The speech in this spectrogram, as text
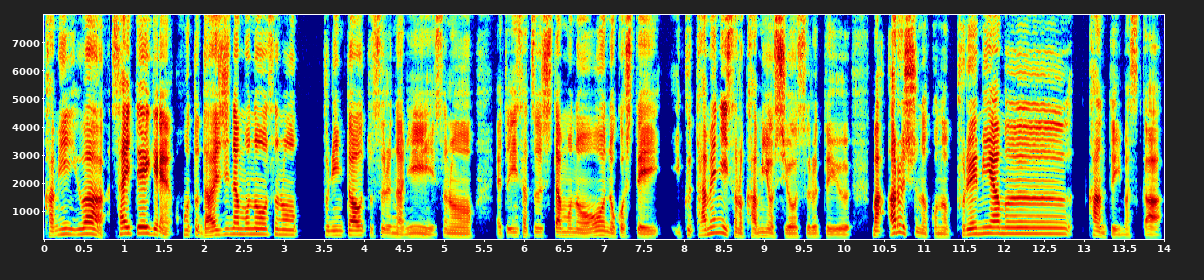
紙は最低限、本当大事なものをそのプリントアウトするなり、その、えっと、印刷したものを残していくために、その紙を使用するっていう、まあ、ある種のこのプレミアム感といいますか、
